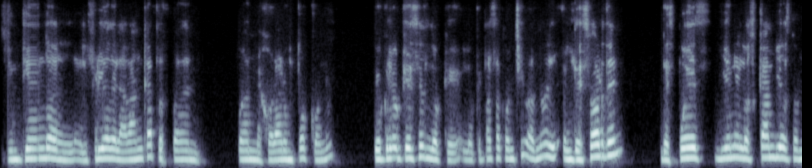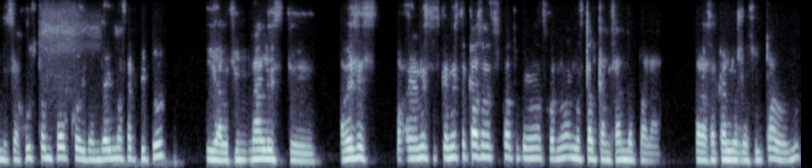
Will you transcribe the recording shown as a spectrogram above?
sintiendo el, el, frío de la banca, pues puedan, puedan mejorar un poco, ¿no? Yo creo que eso es lo que, lo que pasa con Chivas, ¿no? El, el, desorden, después vienen los cambios donde se ajusta un poco y donde hay más actitud, y al final, este, a veces, en este, en este caso, en estas cuatro primeras jornadas, no está alcanzando para, para sacar los resultados, ¿no?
